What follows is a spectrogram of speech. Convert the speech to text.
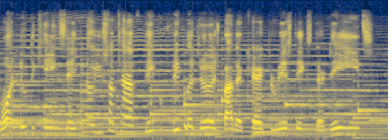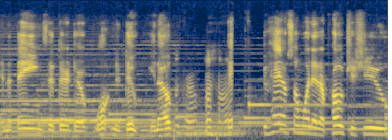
Martin Luther King said, you know, you sometimes people people are judged by their characteristics, their deeds, and the things that they're they're wanting to do. You know, Mm-hmm. Mm-hmm. you have someone that approaches you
